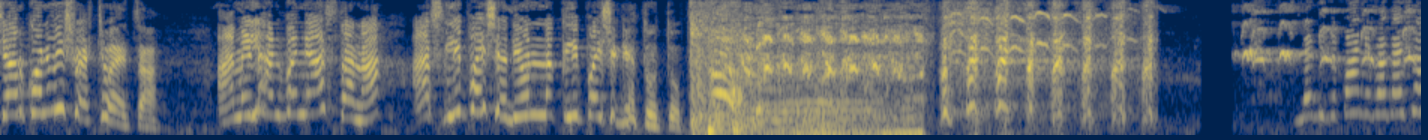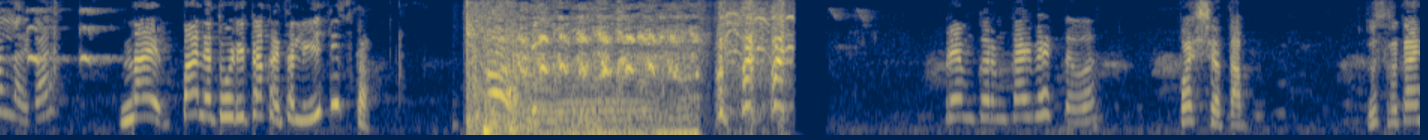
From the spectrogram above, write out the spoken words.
आमच्यावर कोण विश्वास ठेवायचा? आम्ही लहानपणी असताना असली पैसे देऊन नकली पैसे घेत होतो. नदीचं पाणी बघायला चाललंय का? नाही पाण्यात उडी टाकायचा येतेच का? प्रेम करून काय भेटत? पश्चाताप. दुसरं काय?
